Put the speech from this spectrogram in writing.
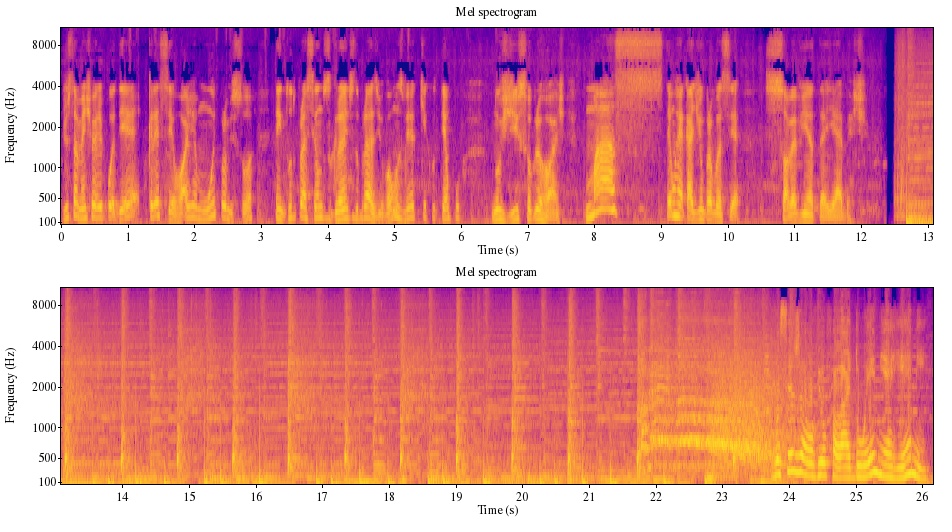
justamente para ele poder crescer. O Roger é muito promissor, tem tudo para ser um dos grandes do Brasil. Vamos ver o que, que o tempo nos diz sobre o Roger. Mas tem um recadinho para você. Sobe a vinheta aí, Ebert. Você já ouviu falar do MRN?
